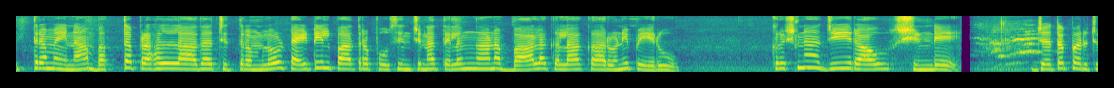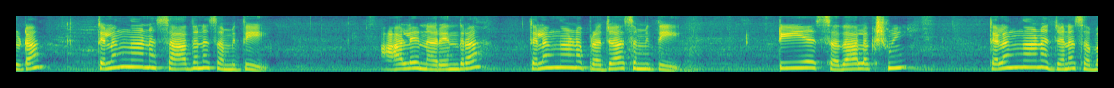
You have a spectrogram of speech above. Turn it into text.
చిత్రమైన భక్త ప్రహ్లాద చిత్రంలో టైటిల్ పాత్ర పోషించిన తెలంగాణ బాల కళాకారుని పేరు కృష్ణాజీరావు షిండే. జతపరచుట తెలంగాణ సాధన సమితి ఆలే నరేంద్ర తెలంగాణ ప్రజా సమితి టిఎస్ సదాలక్ష్మి తెలంగాణ జనసభ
